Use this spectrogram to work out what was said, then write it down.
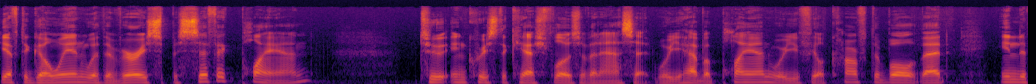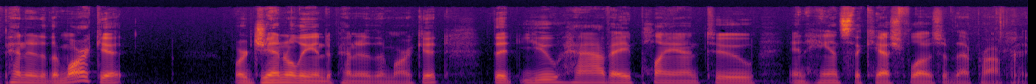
you have to go in with a very specific plan to increase the cash flows of an asset, where you have a plan where you feel comfortable that independent of the market, or generally independent of the market, that you have a plan to enhance the cash flows of that property.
